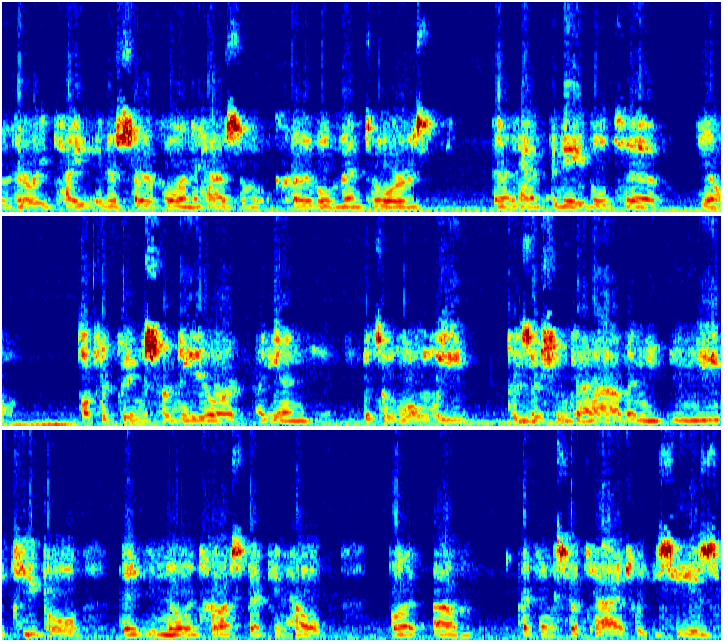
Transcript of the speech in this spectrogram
a very tight inner circle and have some incredible mentors that have been able to, you know, look at things for me. Or again, it's a lonely position to have, and you, you need people that you know and trust that can help. But um, I think sometimes what you see is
